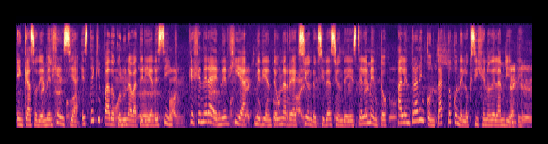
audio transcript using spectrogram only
En caso de emergencia, está equipado con una batería de zinc que genera energía mediante una reacción de oxidación de este elemento al entrar en contacto con el oxígeno del ambiente.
